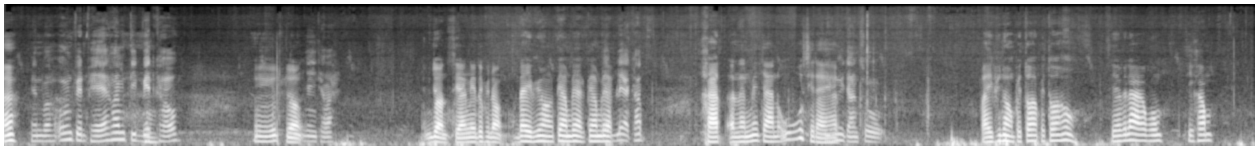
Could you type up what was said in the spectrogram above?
ฮะเห็นบ่โอ้มันเป็นแผลเพราะมันติดเบ็ดเขาเออพี่น้องยังไงใช่ปะหย่อนเสียงนี่เด้วยพี่น้องได้พี่น้องเต็มแรกเต็มแรแรกกแรกครับขาดอันนั้นไม่จานอู้เสียดายครับมือจานโซไปพี่น้องไปต่อไปต่อเฮาเสียเวลาครับผมที่คำไป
